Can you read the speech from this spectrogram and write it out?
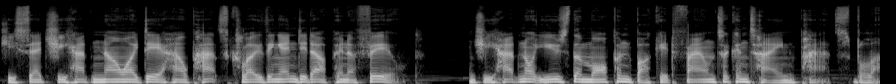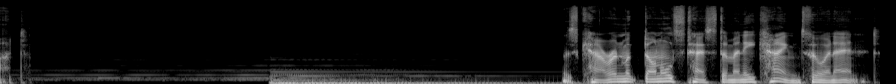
She said she had no idea how Pat's clothing ended up in a field, and she had not used the mop and bucket found to contain Pat's blood. As Karen MacDonald's testimony came to an end,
